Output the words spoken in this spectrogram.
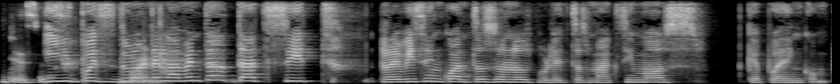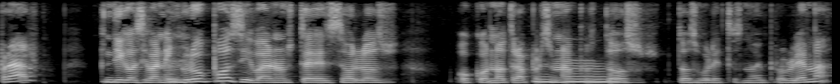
yes, yes. Y pues durante Bueno. la venta That's It, revisen cuántos son los boletos máximos que pueden comprar. Digo, si van en grupo, si van ustedes solos o con otra persona, pues dos, dos boletos no hay problema.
